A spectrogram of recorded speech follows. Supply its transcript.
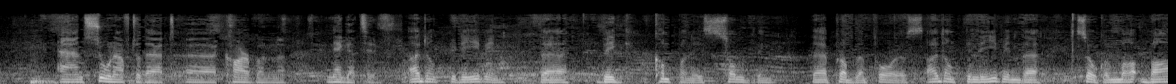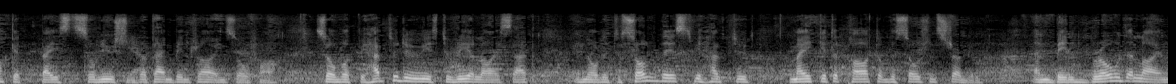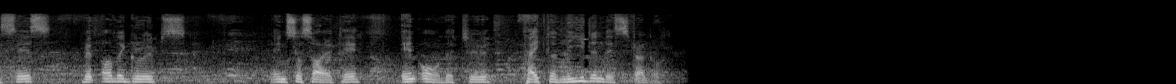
and soon after that carbon negative. I don't believe in the big companies solving the problem for us. I don't believe in the so-called market-based solution that I've been trying so far. So what we have to do is to realize that in order to solve this, we have to make it a part of the social struggle and build broad alliances with other groups in society in order to take the lead in this struggle.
